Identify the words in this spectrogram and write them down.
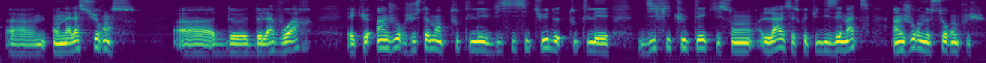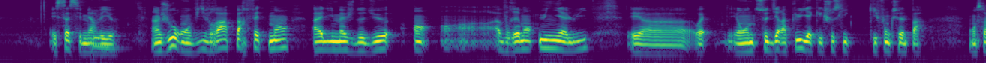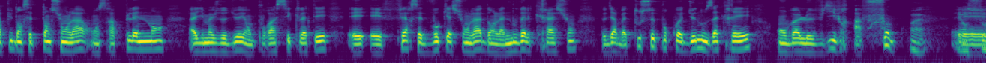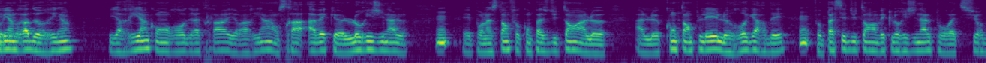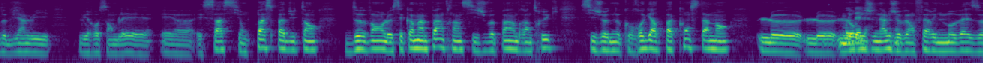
on a l'assurance euh, de, de l'avoir et que un jour justement toutes les vicissitudes, toutes les difficultés qui sont là, et c'est ce que tu disais Matt, un jour ne seront plus. Et ça c'est merveilleux. Mmh. Un jour on vivra parfaitement à l'image de Dieu, en, vraiment uni à lui, et, euh, ouais. et on ne se dira plus il y a quelque chose qui ne fonctionne pas on sera plus dans cette tension-là, on sera pleinement à l'image de Dieu et on pourra s'éclater et, faire cette vocation-là dans la nouvelle création, de dire bah, tout ce pourquoi Dieu nous a créés, on va le vivre à fond. Et, on se souviendra de rien. Il n'y a rien qu'on regrettera, il n'y aura rien. On sera avec euh, l'original. Mm. Et pour l'instant, il faut qu'on passe du temps à le, à le contempler, le regarder. Mm. Il faut passer du temps avec l'original pour être sûr de bien lui, lui ressembler. Euh, et, ça, si on passe pas du temps devant le... C'est comme un peintre, hein. si je veux peindre un truc, si je ne regarde pas constamment l'original, le, je vais en faire une mauvaise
